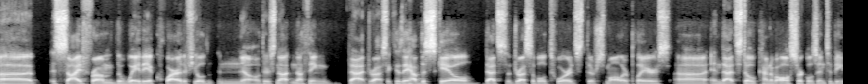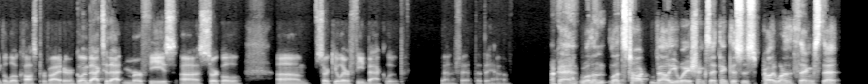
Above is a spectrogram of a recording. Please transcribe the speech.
Uh, aside from the way they acquire the fuel, no, there's not nothing that drastic because they have the scale that's addressable towards their smaller players, uh, and that still kind of all circles into being the low cost provider. Going back to that Murphy's uh, circle, um, circular feedback loop benefit that they have. Okay. Well, then let's talk valuation because I think this is probably one of the things that.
